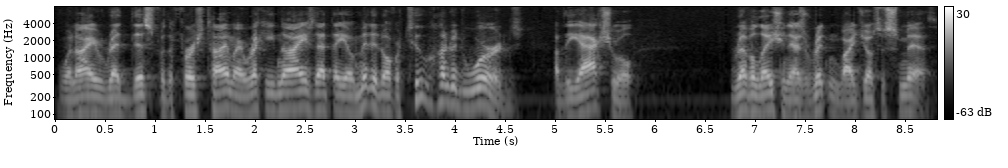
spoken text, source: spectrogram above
When I read this for the first time, I recognized that they omitted over 200 words of the actual revelation as written by Joseph Smith.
